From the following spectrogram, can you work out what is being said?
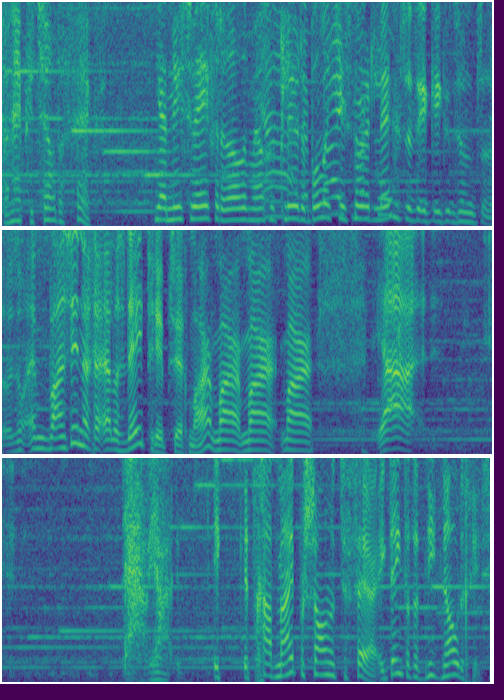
dan heb je hetzelfde effect. Ja, nu zweven er allemaal gekleurde bolletjes door het lucht. Het, ik, ik, zo'n- zo'n- een waanzinnige LSD-trip, zeg maar. Maar, maar, maar ja... Ja, ja ik, het gaat mij persoonlijk te ver. Ik denk dat het niet nodig is.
